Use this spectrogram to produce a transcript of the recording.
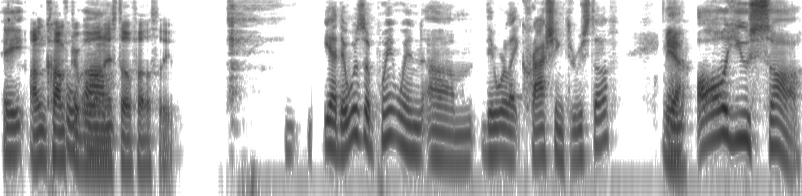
Hey, uncomfortable, Oh, and I um, still fell asleep. yeah, there was a point when um they were like crashing through stuff, and Yeah. all you saw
